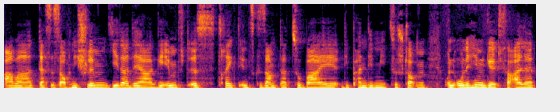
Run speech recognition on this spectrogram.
Aber das ist auch nicht schlimm. Jeder, der geimpft ist, trägt insgesamt dazu bei, die Pandemie zu stoppen. Und ohnehin gilt für alle,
